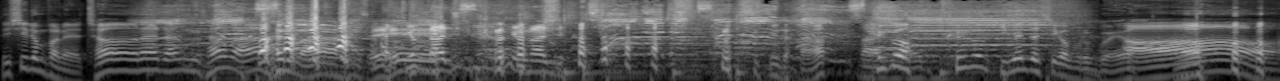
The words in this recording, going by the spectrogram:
이 씨름판에 천하장사 만만세. 기억나지 기억나지. 그렇습니다. 그거 그거 김현자 씨가 부른 거예요. 아.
